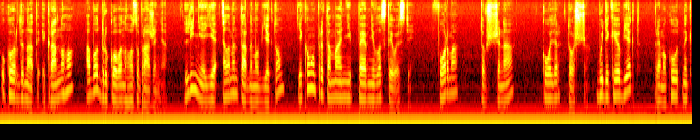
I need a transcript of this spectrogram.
у координати екранного або друкованого зображення. Лінія є елементарним об'єктом, якому притаманні певні властивості форма, товщина, колір тощо. Будь-який об'єкт прямокутник,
